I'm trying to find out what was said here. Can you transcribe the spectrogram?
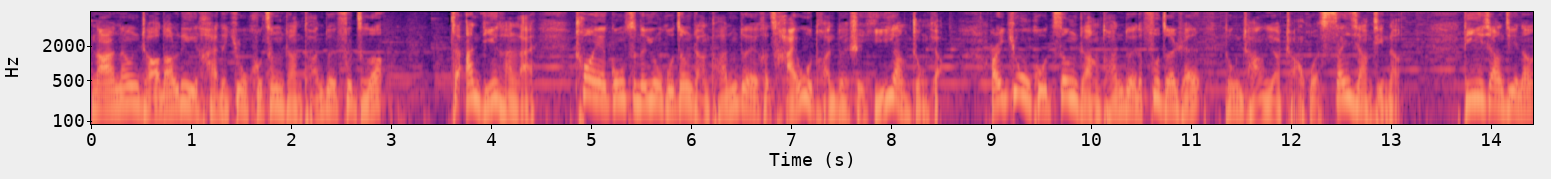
哪能找到厉害的用户增长团队负责。在安迪看来，创业公司的用户增长团队和财务团队是一样重要，而用户增长团队的负责人通常要掌握三项技能。第一项技能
